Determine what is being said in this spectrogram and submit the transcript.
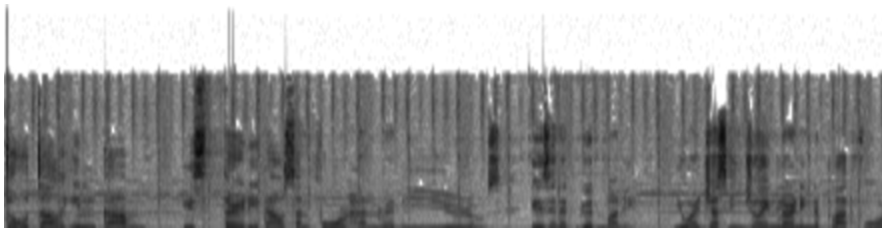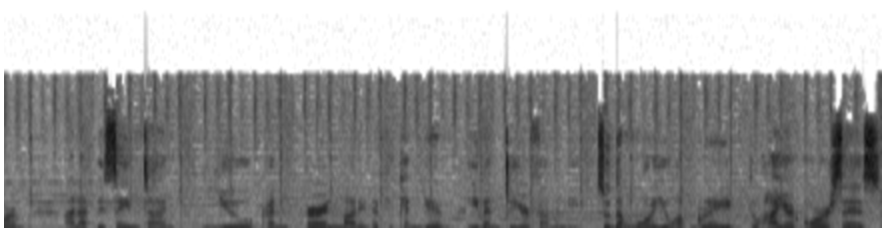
Total income is 30,400 euros. Isn't it good money? You are just enjoying learning the platform and at the same time you can earn money that you can give even to your family. So the more you upgrade to higher courses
